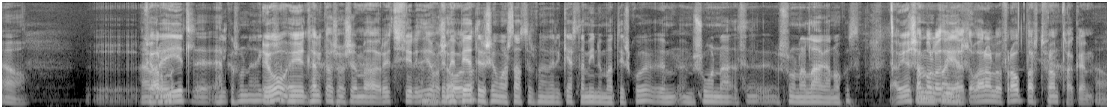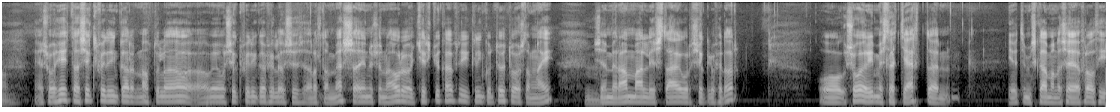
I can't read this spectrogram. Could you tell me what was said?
Já Það var Egil Helgason eða ekki Jú, Egil Helgason sem að reittstýri því og Þetta er með betri sjónvastáttur sem hefur verið gert að mínum að sko, um, um svona, svona laga nokkuð Já, ég er sammála því, Bæjar. þetta var alveg frábært framtak en, en svo hitta sigfyrringar náttúrulega á vegum sigfyrringafélagsins það er alltaf messa einu svona ári á kirkjukafri í kringum 20. mæ sem er ammali stagur siglufyrðar og svo er ímislegt gert en ég veit um skaman að segja frá því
